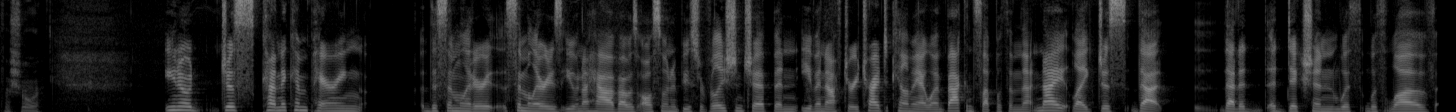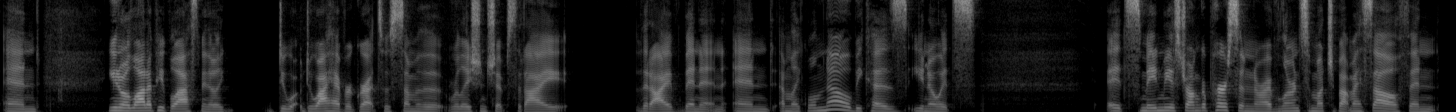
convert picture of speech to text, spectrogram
for sure You know, just kind of comparing the similar similarities that you and I have. I was also in an abusive relationship, and even after he tried to kill me, I went back and slept with him that night. Like just that that ad- addiction with with love, and you know, a lot of people ask me, they're like, "Do do I have regrets with some of the relationships that I that I've been in?" And I'm like, "Well, no, because you know, it's." it's made me a stronger person or I've learned so much about myself. And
